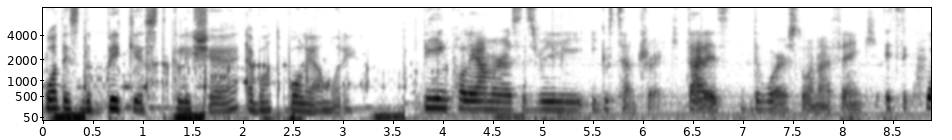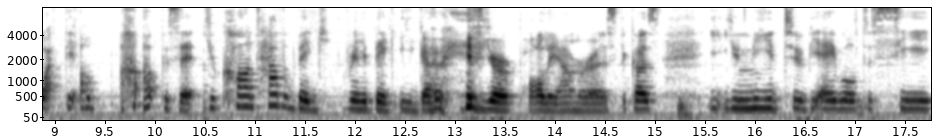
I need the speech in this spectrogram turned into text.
What is the biggest cliche about polyamory? being polyamorous is really egocentric. That is the worst one, I think. It's the quite the op- opposite. You can't have a big, really big ego if you're polyamorous because you need to be able to see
